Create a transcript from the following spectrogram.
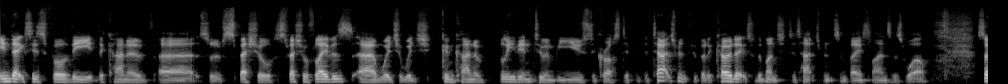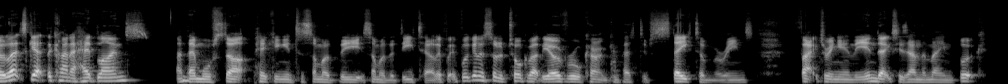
indexes for the the kind of uh, sort of special special flavors, um, which which can kind of bleed into and be used across different detachments. We've got a codex with a bunch of detachments and baselines as well. So let's get the kind of headlines and then we'll start picking into some of the some of the detail. If, if we're going to sort of talk about the overall current competitive state of Marines, factoring in the indexes and the main book,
